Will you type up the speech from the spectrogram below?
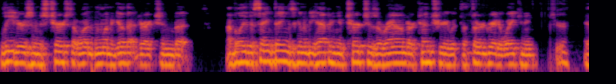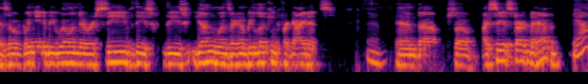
leaders in his church that wouldn't want to go that direction, but I believe the same thing is going to be happening in churches around our country with the third great awakening. Sure. As we need to be willing to receive these these young ones that are going to be looking for guidance. Yeah. And uh, so I see it starting to happen. Yeah.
